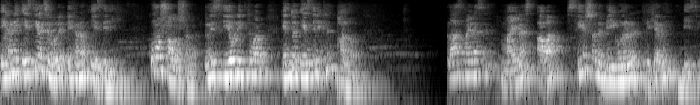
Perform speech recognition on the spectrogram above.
এখানে এসি আছে বলে এখানেও এসি লিখি। কোনো সমস্যা না। তুমি সিও লিখতে পারো, কিন্তু এসি লিখলে ভালো হবে প্লাস মাইনাসে মাইনাস আবার সি এর সাথে বি গুণ হলে লিখি আমি বিসি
